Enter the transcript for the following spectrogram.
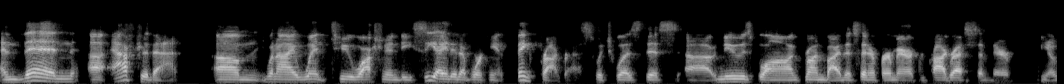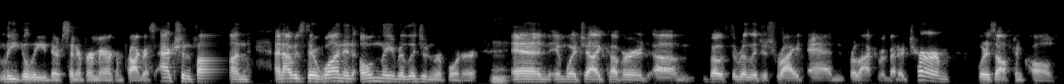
And then uh, after that, um, when I went to Washington, D.C., I ended up working at Think Progress, which was this uh, news blog run by the Center for American Progress and their, you know, legally their Center for American Progress Action Fund. And I was their one and only religion reporter, Mm. and in which I covered um, both the religious right and, for lack of a better term, what is often called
